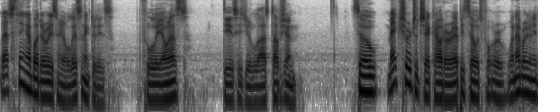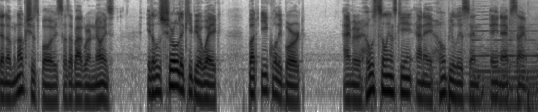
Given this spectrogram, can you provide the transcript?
Let's think about the reason you're listening to this. Fully honest, this is your last option. So make sure to check out our episodes for whenever you need an obnoxious voice as a background noise. It'll surely keep you awake, but equally bored. I'm your host Zelinsky, and I hope you listen a next time.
